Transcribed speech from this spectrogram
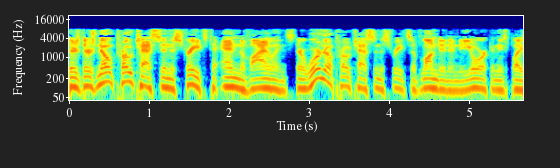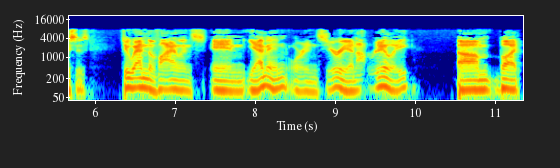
There's, there's no protests in the streets to end the violence. There were no protests in the streets of London and New York and these places to end the violence in Yemen or in Syria. Not really. Um, but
